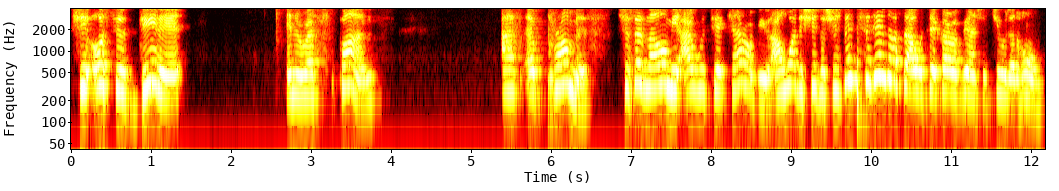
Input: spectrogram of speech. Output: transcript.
She also did it in response as a promise. She says, Naomi, I will take care of you. And what did she do? She didn't, she didn't just say, I will take care of you and she chilled at home.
